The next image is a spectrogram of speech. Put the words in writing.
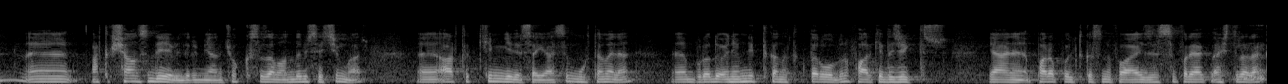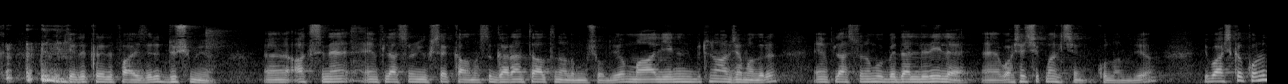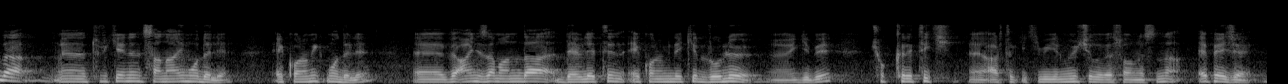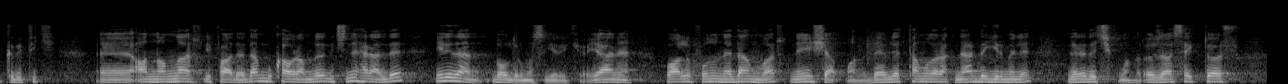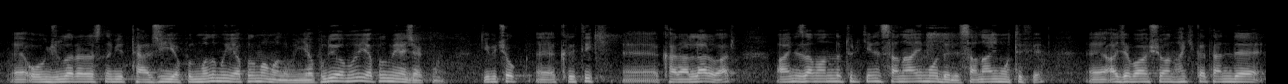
artık şansı diyebilirim. Yani çok kısa zamanda bir seçim var. Artık kim gelirse gelsin muhtemelen burada önemli tıkanıklıklar olduğunu fark edecektir. Yani para politikasını faizi sıfıra yaklaştırarak Türkiye'de kredi faizleri düşmüyor. E, aksine enflasyonun yüksek kalması garanti altına alınmış oluyor. Maliyenin bütün harcamaları enflasyonun bu bedelleriyle e, başa çıkmak için kullanılıyor. Bir başka konu da e, Türkiye'nin sanayi modeli, ekonomik modeli e, ve aynı zamanda devletin ekonomideki rolü e, gibi çok kritik e, artık 2023 yılı ve sonrasında epeyce kritik e, anlamlar ifade eden bu kavramların içini herhalde yeniden doldurması gerekiyor. Yani varlık fonu neden var, ne iş yapmalı, devlet tam olarak nerede girmeli, nerede çıkmalı, özel sektör e, oyuncular arasında bir tercih yapılmalı mı, yapılmamalı mı, yapılıyor mu, yapılmayacak mı? Gibi çok e, kritik e, kararlar var. Aynı zamanda Türkiye'nin sanayi modeli, sanayi motifi. Acaba şu an hakikaten de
